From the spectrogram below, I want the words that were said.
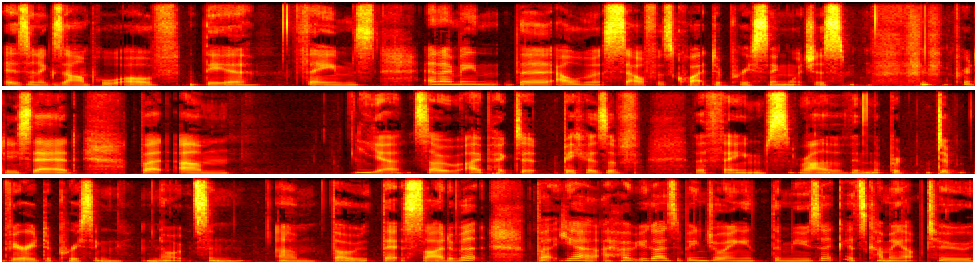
is an example of their themes. And I mean, the album itself is quite depressing, which is pretty sad. But um, yeah, so I picked it because of the themes rather than the de- very depressing notes and um, though that side of it. But yeah, I hope you guys have been enjoying the music. It's coming up to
